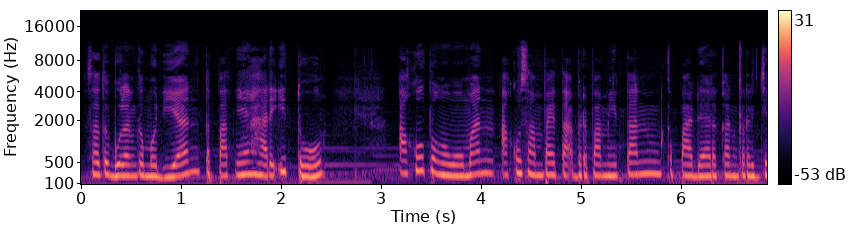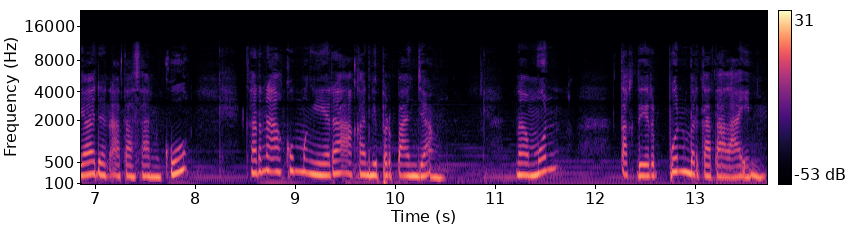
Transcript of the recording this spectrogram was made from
Satu bulan kemudian, tepatnya hari itu, aku pengumuman aku sampai tak berpamitan kepada rekan kerja dan atasanku karena aku mengira akan diperpanjang. Namun, takdir pun berkata lain.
